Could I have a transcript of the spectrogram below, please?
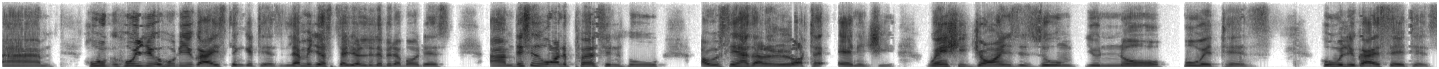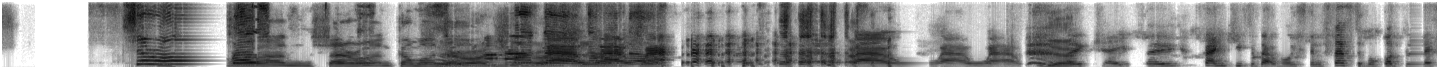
Um, who who you who do you guys think it is? Let me just tell you a little bit about this. Um, this is one of the person who I would say has a lot of energy. When she joins the Zoom, you know who it is. Who will you guys say it is? Sharon. Sharon, Sharon, come on. Sharon, Sharon, Wow, Sharon. wow, wow. wow, wow. Yeah. Okay, so thank you for that, Royston. First of all, God bless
